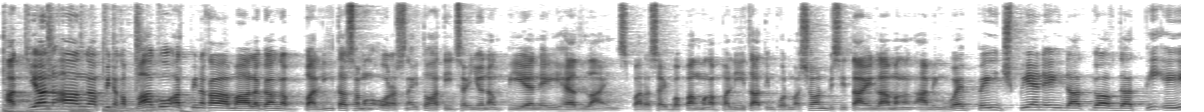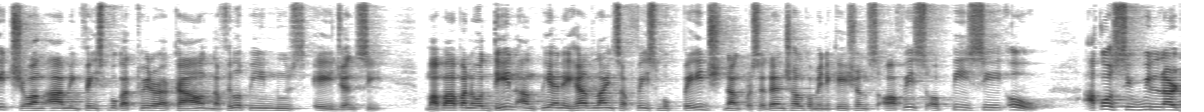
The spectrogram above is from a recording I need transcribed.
At yan ang pinakabago at pinakamahalagang ah, balita sa mga oras na ito hatid sa inyo ng PNA Headlines. Para sa iba pang mga balita at impormasyon, bisitahin lamang ang aming webpage pna.gov.ph o ang aming Facebook at Twitter account na Philippine News Agency. Mapapanood din ang PNA Headlines sa Facebook page ng Presidential Communications Office o PCO. Ako si Wilnard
